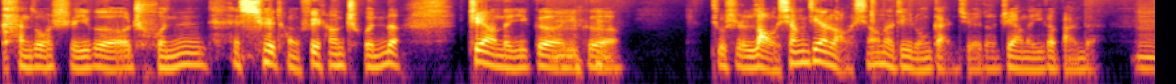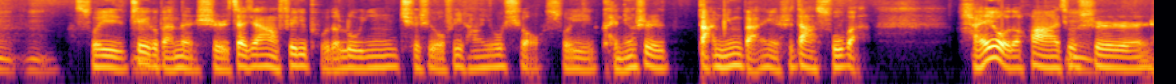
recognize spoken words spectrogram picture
看作是一个纯血统非常纯的这样的一个、嗯一个，就是老乡见老乡的这种感觉的这样的一个版本。嗯嗯所以这个嗯版本是再加上飞利浦的录音确实又非常优秀，所以肯定是大名版也是大俗版。还有的话就是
